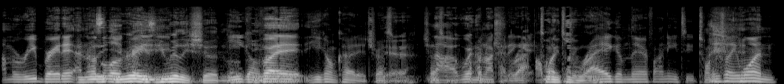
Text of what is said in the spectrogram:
I'm gonna rebraid it. I know it's a little you really, crazy. You really should. He gonna, But- cut it. he gonna cut it. Trust Yeah. me. Trust Nah, me. I'm I'ma not cutting it. I'm gonna 2021. drag him there if I need to. 2021,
